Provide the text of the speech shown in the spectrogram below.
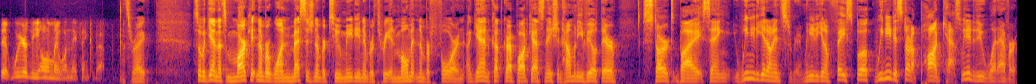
that we're the only one they think about. That's right. So again, that's market number one, message number two, media number three, and moment number four. And again, Cut the Crap Podcast Nation, how many of you out there start by saying, we need to get on Instagram, we need to get on Facebook, we need to start a podcast, we need to do whatever.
